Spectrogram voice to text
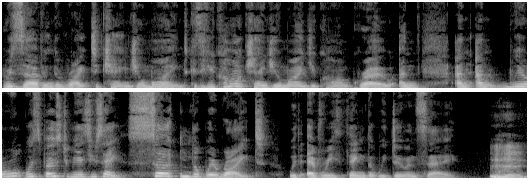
reserving the right to change your mind because if you can't change your mind you can't grow and and and we're all, we're supposed to be as you say certain that we're right with everything that we do and say mm-hmm.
